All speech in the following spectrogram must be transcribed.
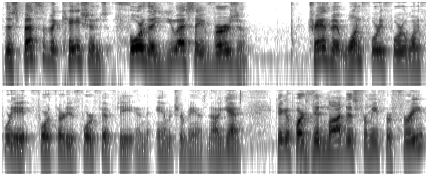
the specifications for the USA version transmit 144 to 148, 430 to 450 in amateur bands. Now again, Gigaparts did mod this for me for free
